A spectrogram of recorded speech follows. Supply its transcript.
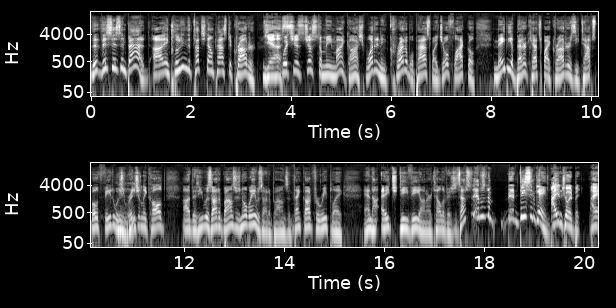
th- this isn't bad, uh, including the touchdown pass to Crowder. Yes. Which is just, I mean, my gosh, what an incredible pass by Joe Flacco. Maybe a better catch by Crowder as he taps both feet. It was Mm-hmm. originally called uh, that he was out of bounds. There's no way he was out of bounds. And thank God for replay and HDV on our televisions. That was, it was a, a decent game. I enjoyed, but I,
